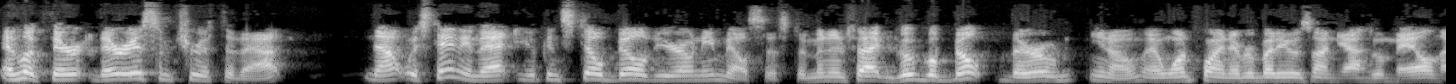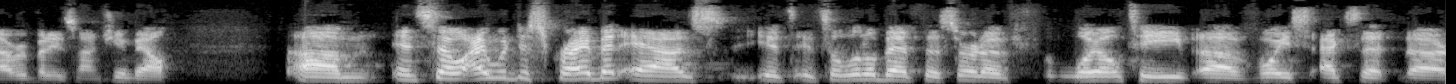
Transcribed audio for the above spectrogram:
and look, there there is some truth to that. Notwithstanding that, you can still build your own email system. And in fact, Google built their own. You know, at one point everybody was on Yahoo Mail, now everybody's on Gmail. Um, and so I would describe it as it's, it's a little bit the sort of loyalty uh, voice exit, uh,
